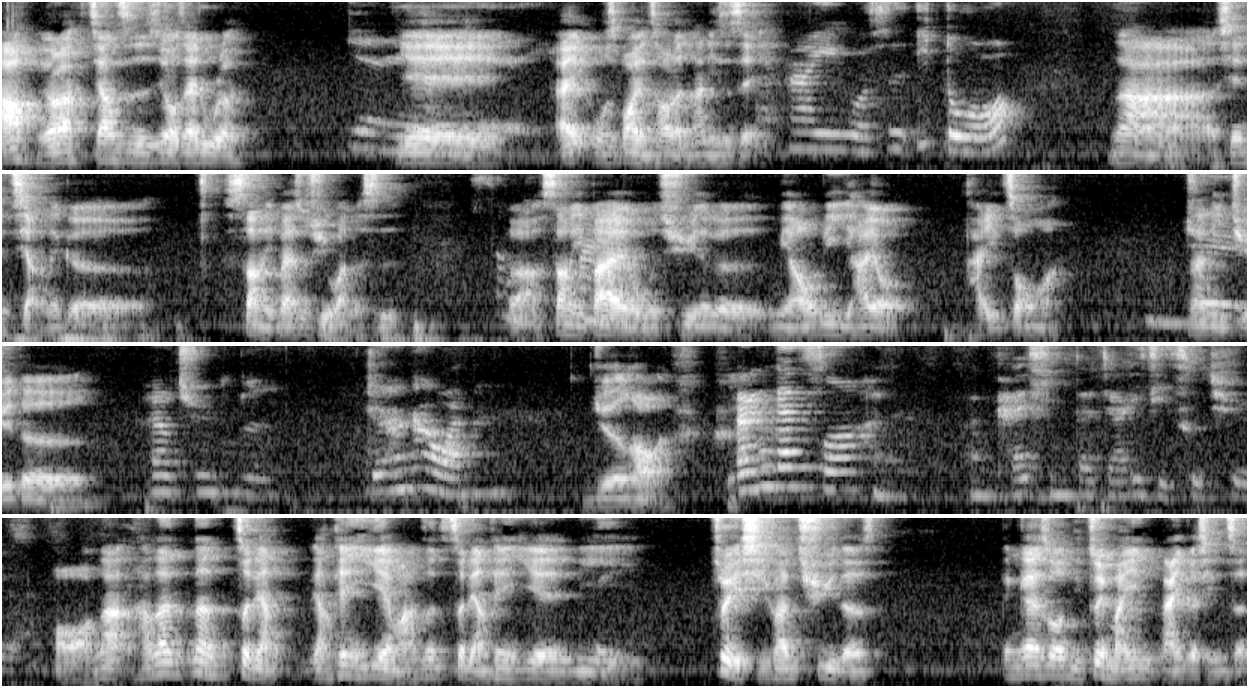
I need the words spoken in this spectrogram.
好，有了，这样子就在录了，耶！耶！哎，我是保险超人，那你是谁？嗨，我是一朵。那先讲那个上礼拜出去玩的事，对吧？上礼拜我们去那个苗栗还有台中嘛，嗯那你觉得还有去那个，觉得很好玩呢。你觉得很好玩？呃，应该是说很很开心，大家一起出去玩。哦，那好，那那这两两天一夜嘛，这这两天一夜你最喜欢去的，应该说你最满意哪一个行程？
